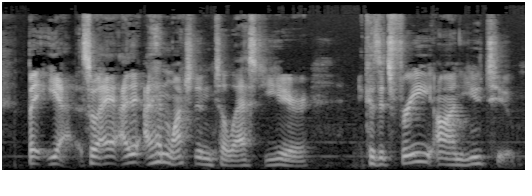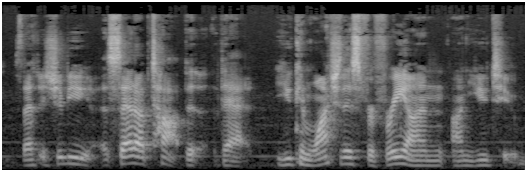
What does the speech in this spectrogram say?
but yeah, so I, I I hadn't watched it until last year because it's free on YouTube. That it should be set up top that you can watch this for free on on YouTube.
